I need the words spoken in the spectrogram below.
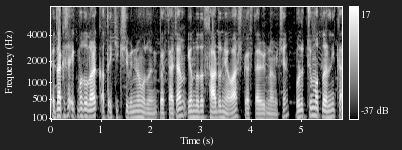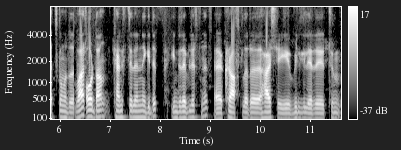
Evet arkadaşlar ilk mod olarak ata 2 kişi binme modunu göstereceğim. Yanımda da Sardunya var gösterebilmem için. Burada tüm modların linki açıklamada var. Oradan kendi sitelerine gidip indirebilirsiniz. E, craftları, her şeyi, bilgileri, tüm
